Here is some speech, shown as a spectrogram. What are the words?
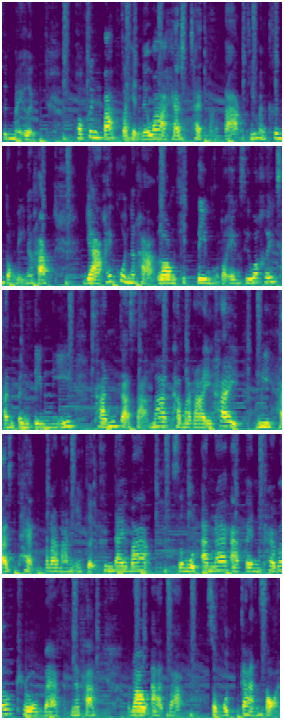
ขึ้นไหมเอ่ย อขึ้นปั๊บจะเห็นได้ว่าแฮชแท็กต่างๆ ที่มันขึ้นตรงนี้นะคะ อยากให้คุณนะคะ ลองคิดธีมของตัวเองซิว่าเฮ้ยฉันเป็นธีมนี้ ฉันจะสามารถทำอะไรให้มีแฮชแท็กประมาณนี้เกิดขึ้นได้บ้าง สมมุติอันแรกอาจเป็น travel throwback นะคะ เราอาจจะสมมุติการสอน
